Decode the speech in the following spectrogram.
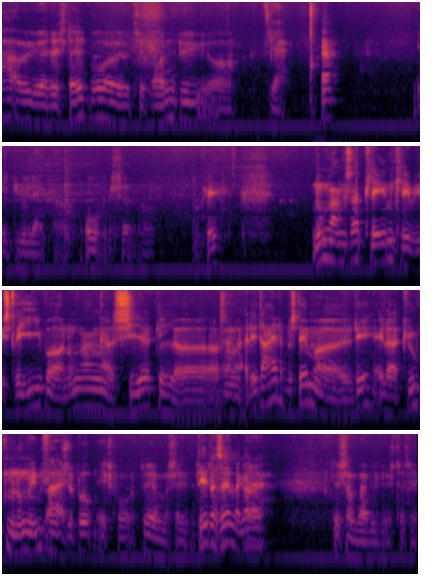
har vi været et sted både til Brøndby og ja, Ja. Midtjylland og Odense. Og, Okay. Nogle gange så er plænen klippet i striber, og nogle gange er cirkel og, og sådan noget. Er det dig, der bestemmer det, eller er klubben med nogen indflydelse på? ikke spor. Det er mig selv. Det er dig selv, der gør ja. det? Det er som, hvad vi lyster til.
